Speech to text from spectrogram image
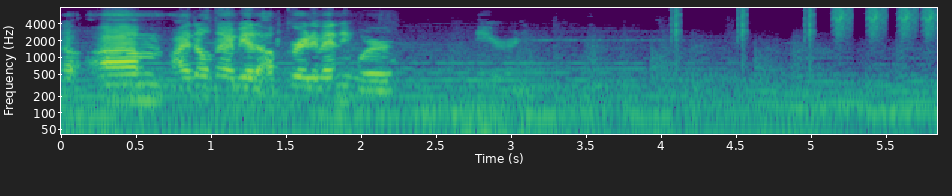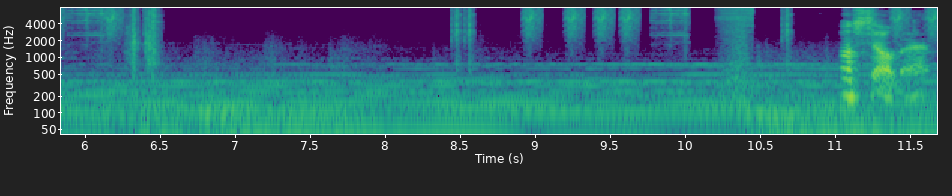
No, um, I don't think I'd be able to upgrade him anywhere I'll sell that.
